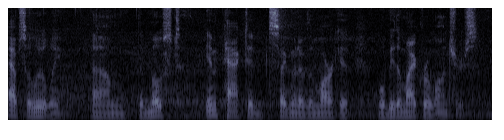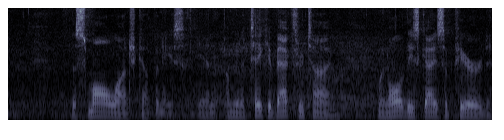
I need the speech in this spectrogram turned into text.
Absolutely. Um, the most impacted segment of the market will be the micro launchers, the small launch companies. And I'm going to take you back through time when all of these guys appeared,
